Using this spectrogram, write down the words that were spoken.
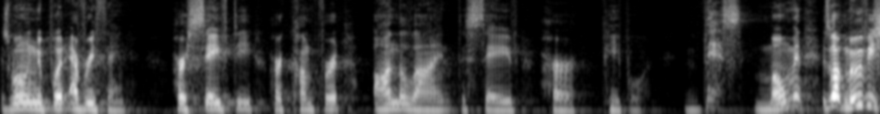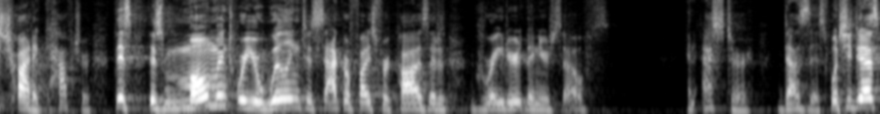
is willing to put everything, her safety, her comfort, on the line to save her people. This moment is what movies try to capture. This, this moment where you're willing to sacrifice for a cause that is greater than yourselves. And Esther does this. What she does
